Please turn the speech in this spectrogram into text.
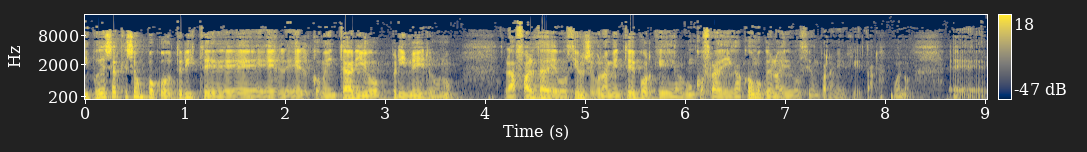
y puede ser que sea un poco triste el, el comentario primero, ¿no? La falta de devoción, seguramente porque algún cofrade diga, ¿cómo que no hay devoción para mí? Y tal. Bueno, eh,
